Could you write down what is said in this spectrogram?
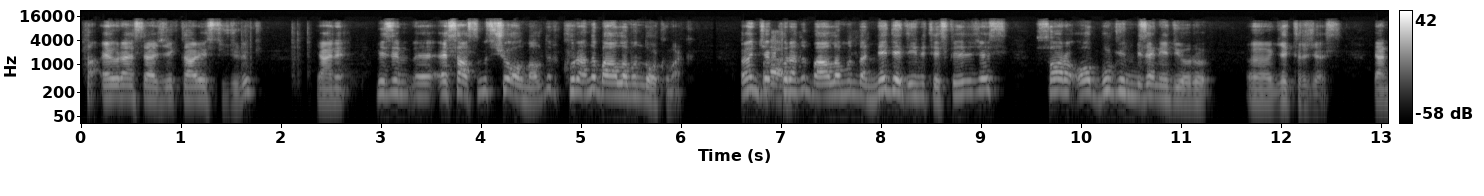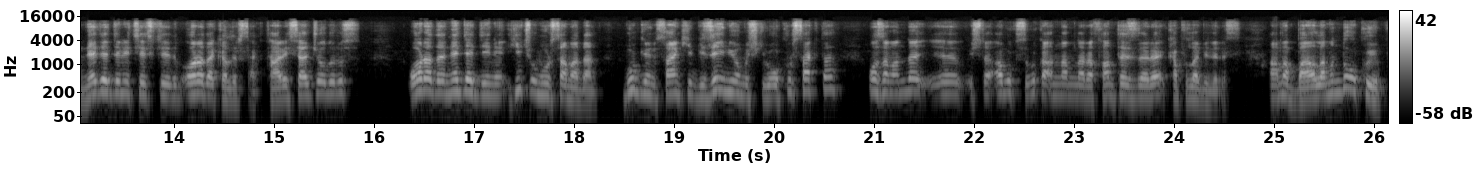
ta- evrenselcilik, tarih üstücülük. Yani bizim e, esasımız şu olmalıdır. Kur'an'ı bağlamında okumak. Önce evet. Kur'an'ın bağlamında ne dediğini tespit edeceğiz. Sonra o bugün bize ne diyoru e, getireceğiz. Yani ne dediğini tespit edip orada kalırsak tarihselci oluruz. Orada ne dediğini hiç umursamadan bugün sanki bize iniyormuş gibi okursak da o zaman da e, işte abuk subuk anlamlara, fantezilere kapılabiliriz. Ama bağlamında okuyup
